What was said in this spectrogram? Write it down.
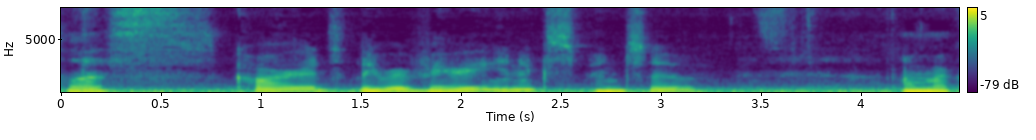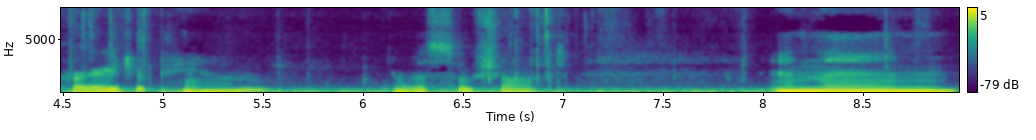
Plus cards. They were very inexpensive on Mercari Japan. I was so shocked. And then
